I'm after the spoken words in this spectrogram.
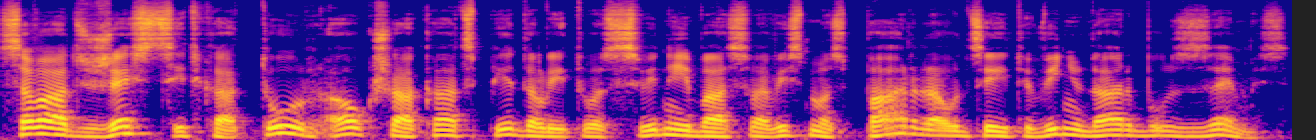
Savāds žests, it kā tur augšā kāds piedalītos svinībās vai vismaz pārraudzītu viņu darbu uz zemes.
